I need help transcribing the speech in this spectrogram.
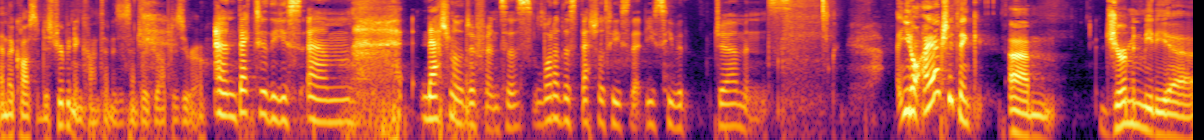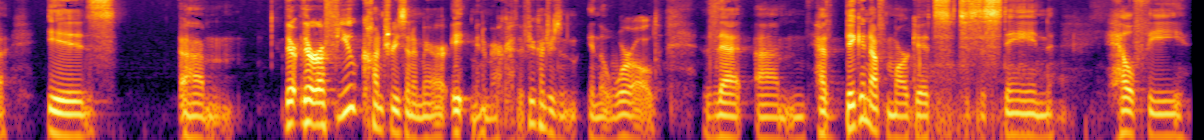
and the cost of distributing content has essentially dropped to zero And back to these um, national differences. What are the specialties that you see with Germans? you know, I actually think um, German media is. Um, there, there are a few countries in America, in America, there are a few countries in, in the world that um, have big enough markets to sustain healthy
